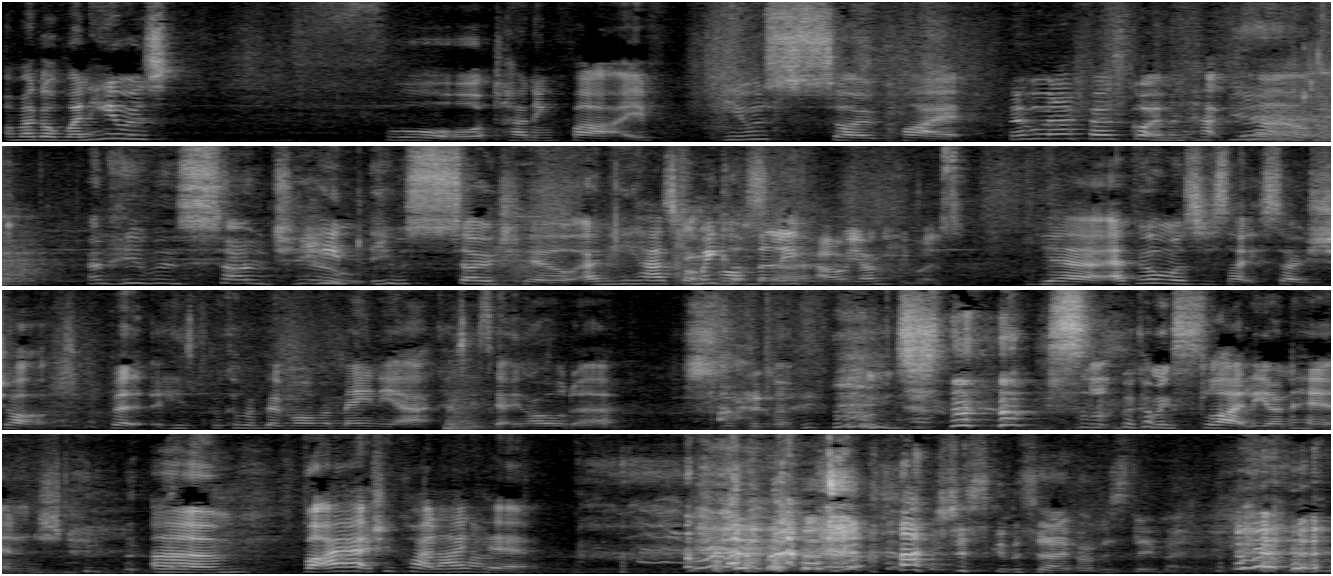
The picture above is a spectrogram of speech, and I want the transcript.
Oh my god, when he was four, turning five, he was so quiet. Remember when I first got him and hacked him out? And he was so He, chill. he was so chill, and he has got. And we couldn't believe how young he was. Yeah, everyone was just like so shocked, but he's become a bit more of a maniac as he's getting older, Slightly. Sl- becoming slightly unhinged. Um, but I actually quite like it. I was just gonna say, honestly, mate.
